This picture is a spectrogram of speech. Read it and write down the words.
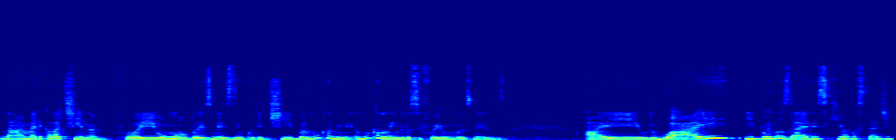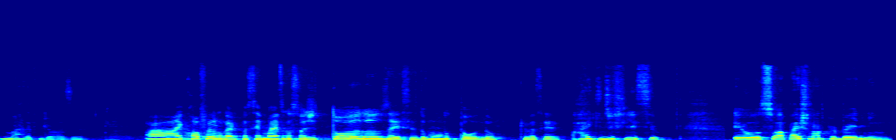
na América Latina. Foi um ou dois meses em Curitiba, eu nunca, eu nunca lembro se foi um ou dois meses. Aí Uruguai e Buenos Aires, que é uma cidade maravilhosa. Ah, e qual foi o lugar que você mais gostou de todos esses, do mundo todo, que você... Ai, que difícil. Eu sou apaixonada por Berlim.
